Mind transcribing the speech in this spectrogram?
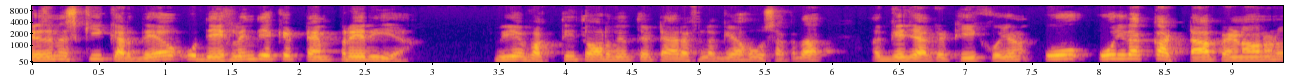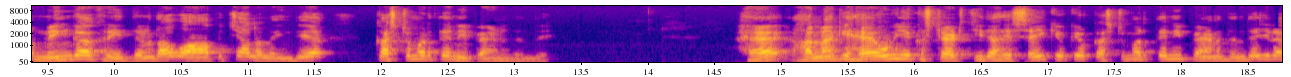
ਬਿਜ਼ਨਸ ਕੀ ਕਰਦੇ ਆ ਉਹ ਦੇਖ ਲੈਂਦੇ ਆ ਕਿ ਟੈਂਪਰੇਰੀ ਆ ਵੀ ਇਹ ਵਕਤੀ ਤੌਰ ਦੇ ਉੱਤੇ ਟੈਰਿਫ ਲੱਗਿਆ ਹੋ ਸਕਦਾ ਅੱਗੇ ਜਾ ਕੇ ਠੀਕ ਹੋ ਜਾਣ, ਉਹ ਉਹ ਜਿਹੜਾ ਘਾਟਾ ਪੈਣਾ ਉਹਨਾਂ ਨੂੰ ਮਹਿੰਗਾ ਖਰੀਦਣ ਦਾ, ਉਹ ਆਪ ਝੱਲ ਲੈਂਦੇ ਆ ਕਸਟਮਰ ਤੇ ਨਹੀਂ ਪੈਣ ਦਿੰਦੇ। ਹੈ, ਹਾਲਾਂਕਿ ਹੈ ਉਹ ਵੀ ਇੱਕ ਸਟ੍ਰੈਟਜੀ ਦਾ ਹਿੱਸਾ ਹੀ, ਕਿਉਂਕਿ ਉਹ ਕਸਟਮਰ ਤੇ ਨਹੀਂ ਪੈਣ ਦਿੰਦੇ, ਜਿਹੜਾ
